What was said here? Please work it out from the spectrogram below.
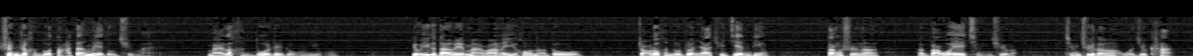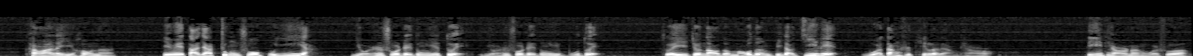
甚至很多大单位都去买，买了很多这种俑。有一个单位买完了以后呢，都找了很多专家去鉴定。当时呢，呃，把我也请去了，请去了我去看，看完了以后呢，因为大家众说不一呀，有人说这东西对，有人说这东西不对。所以就闹得矛盾比较激烈。我当时提了两条，第一条呢，我说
